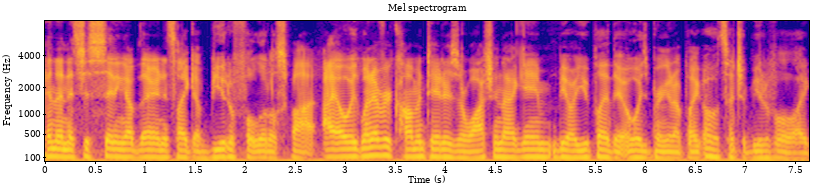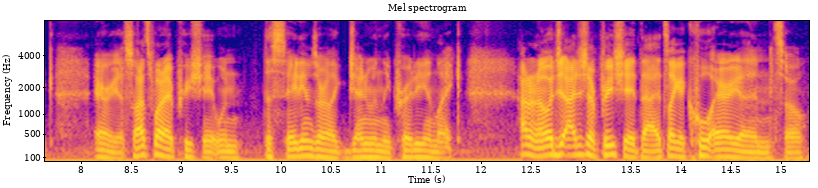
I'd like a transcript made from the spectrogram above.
and then it's just sitting up there, and it's like a beautiful little spot. I always, whenever commentators are watching that game, BYU play, they always bring it up like, oh, it's such a beautiful like area. So that's what I appreciate when the stadiums are like genuinely pretty and like, I don't know, I just appreciate that. It's like a cool area, and so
